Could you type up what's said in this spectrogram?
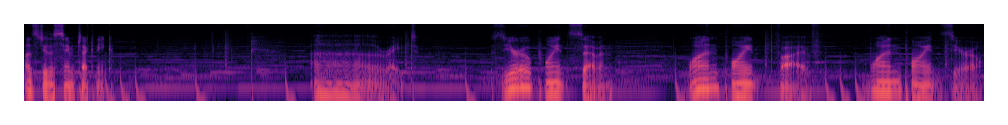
Let's do the same technique. Uh, right. 0 0.7, 1.5, 1.0.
